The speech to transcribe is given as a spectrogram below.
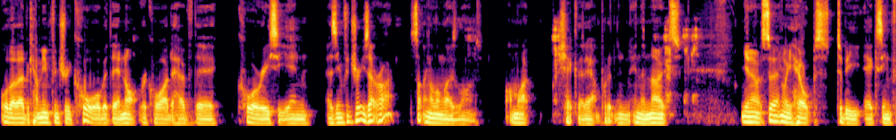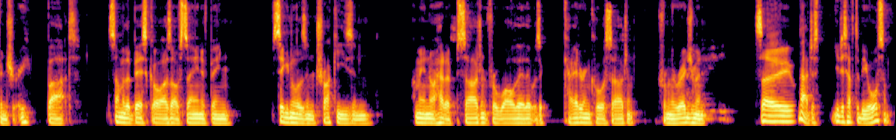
although they become infantry corps, but they're not required to have their corps ECN as infantry. Is that right? Something along those lines. I might check that out and put it in, in the notes. You know, it certainly helps to be ex infantry, but some of the best guys I've seen have been signalers and truckies and I mean, I had a sergeant for a while there that was a catering corps sergeant from the regiment. So, no, just you just have to be awesome.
